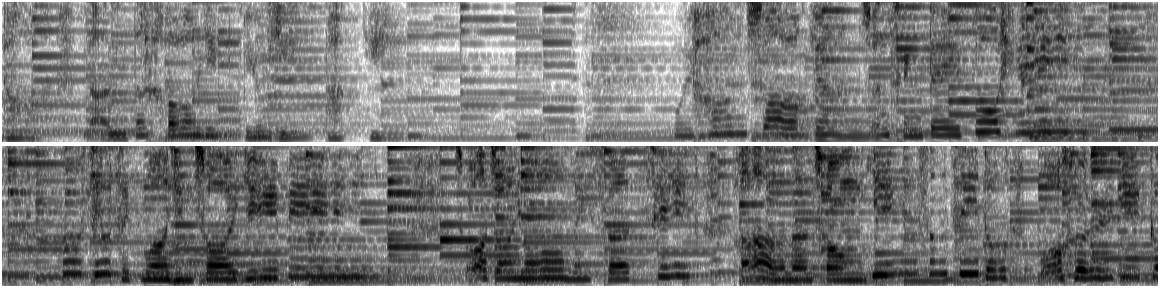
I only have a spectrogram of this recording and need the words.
道难得可以表演。昨日，尽情地敷衍，多少直话言在耳边，错在我未实践，怕难重演，心知道过去已改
